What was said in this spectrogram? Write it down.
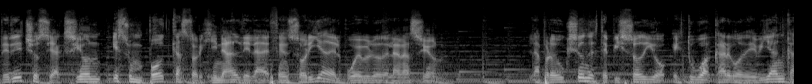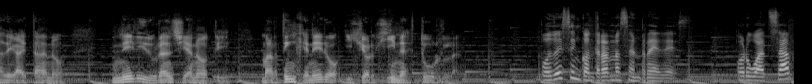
Derechos y Acción es un podcast original de la Defensoría del Pueblo de la Nación. La producción de este episodio estuvo a cargo de Bianca de Gaetano, Nelly Durán Cianotti, Martín Genero y Georgina Sturla. Podés encontrarnos en redes. Por WhatsApp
